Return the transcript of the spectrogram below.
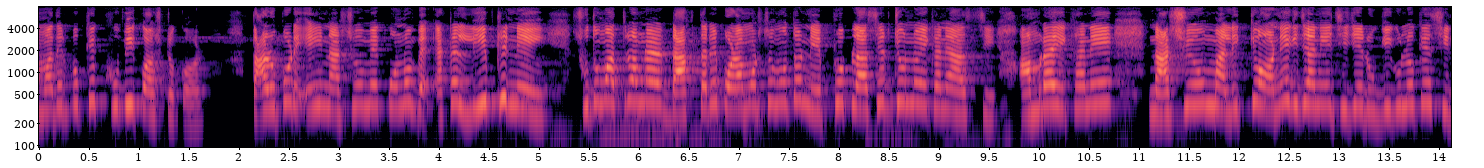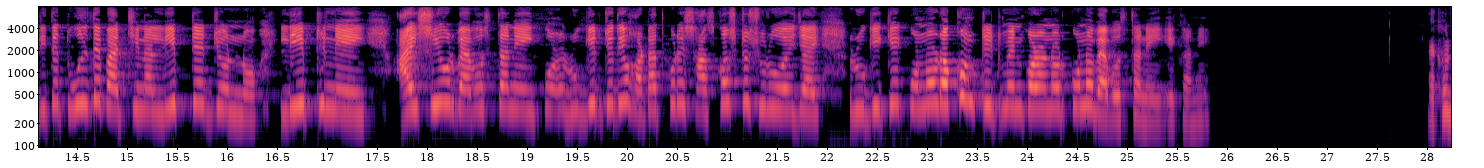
আমাদের পক্ষে খুবই কষ্টকর। তার উপর এই নার্সিংহোমে কোনো একটা লিফট নেই। শুধুমাত্র আমরা ডাক্তারের পরামর্শ মতো নেফ্রো প্লাসের জন্য এখানে আসছি। আমরা এখানে নার্সিংহোম মালিককে অনেক জানিয়েছি যে, রুগীগুলোকে সিঁড়িতে তুলতে পারছি না লিফটের জন্য। লিফট নেই, আইসিইউর ব্যবস্থা নেই। রুগীর যদি হঠাৎ করে শ্বাসকষ্ট শুরু হয়ে যায়, রুগীকে কোনো রকম ট্রিটমেন্ট করানোর কোনো ব্যবস্থা নেই এখানে। এখন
